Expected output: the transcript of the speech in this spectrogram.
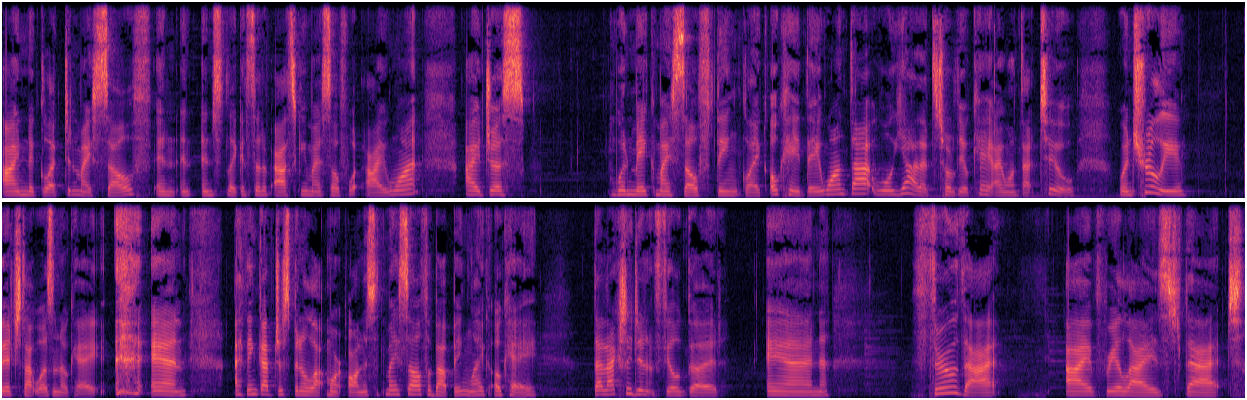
I neglected myself. And, and, and like instead of asking myself what I want, I just would make myself think like, okay, they want that. Well, yeah, that's totally okay. I want that too. When truly, bitch, that wasn't okay. and I think I've just been a lot more honest with myself about being like, okay, that actually didn't feel good. And through that, I've realized that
